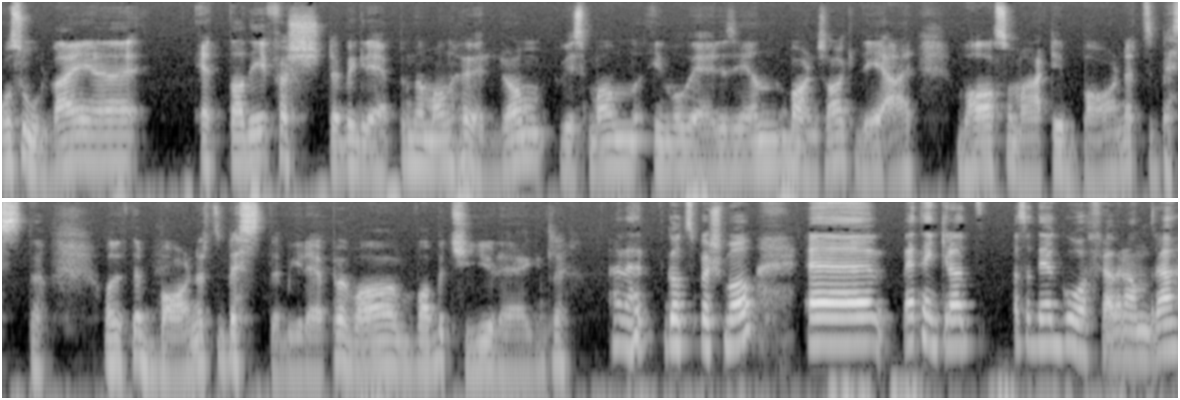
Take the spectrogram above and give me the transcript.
og Solveig et av de første begrepene man hører om hvis man involveres i en barnesak, det er hva som er til barnets beste. Og dette barnets beste-begrepet, hva, hva, betyr det egentlig? Det er et godt spørsmål. Eh, jeg tenker at altså, det å gå fra hverandre,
